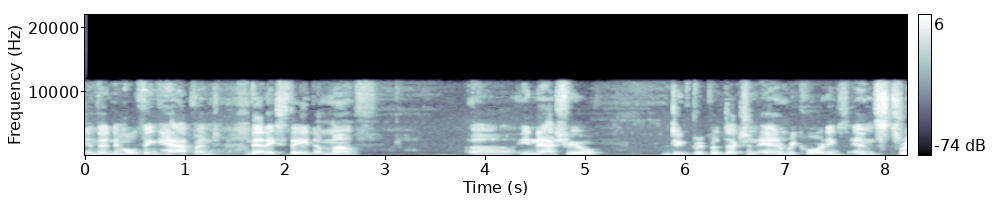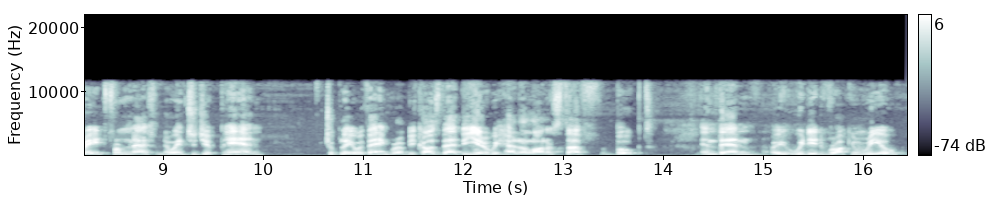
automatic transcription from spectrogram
and then the whole thing happened. Then I stayed a month uh, in Nashville doing pre-production and recordings, and straight from Nashville I went to Japan to play with Angra because that year we had a lot of stuff booked. And then we, we did Rock in Rio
